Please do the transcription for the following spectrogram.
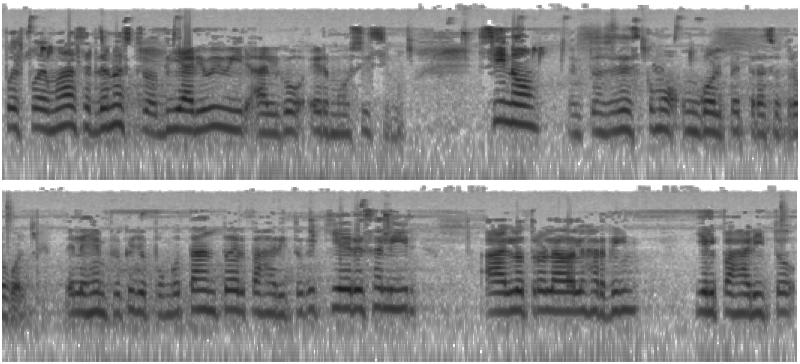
pues podemos hacer de nuestro diario vivir algo hermosísimo. Si no, entonces es como un golpe tras otro golpe. El ejemplo que yo pongo tanto del pajarito que quiere salir al otro lado del jardín y el pajarito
